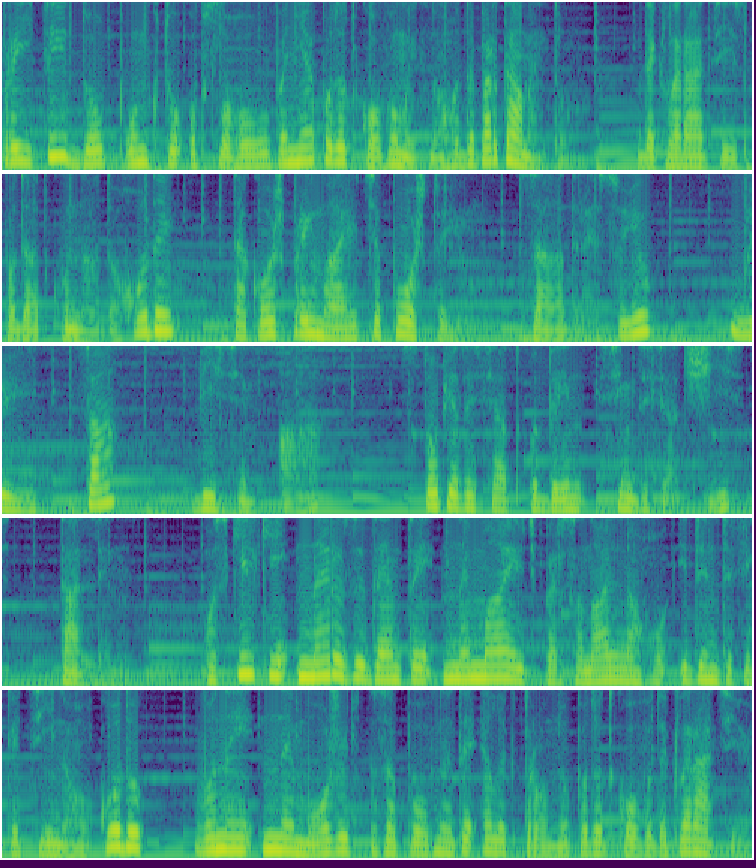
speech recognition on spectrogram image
прийти до пункту обслуговування податково-митного департаменту. Декларації з податку на доходи також приймаються поштою за адресою Лица 8А 15176 Таллін. Оскільки нерезиденти не мають персонального ідентифікаційного коду, вони не можуть заповнити електронну податкову декларацію.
